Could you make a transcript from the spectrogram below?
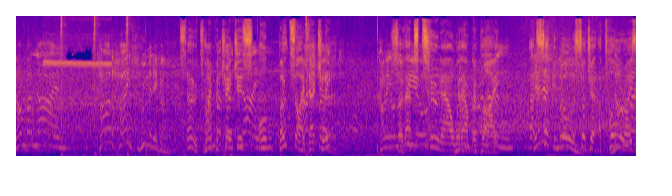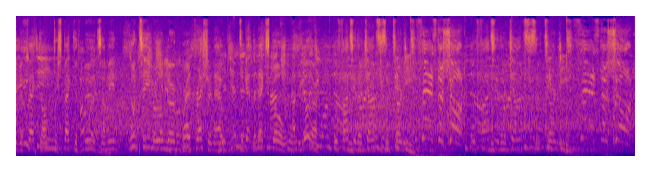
number nine, Karl-Heinz Rummenigge. So, time Number for changes 39, on both sides, actually. Rashford. Coming on So the that's field, two now without reply. 11, That Dennis second goal has such a, a polarising effect on prospective Owen. moods. I mean, one team are under more pressure now to get the next goal, and the other will fancy their chances of turning. 71,550. There's the shot. Will fancy their chances of turning. There's the shot.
